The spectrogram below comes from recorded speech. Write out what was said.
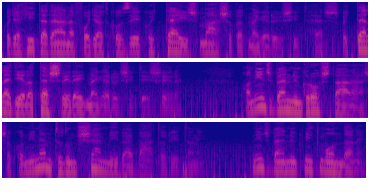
hogy a hited el ne fogyatkozzék, hogy te is másokat megerősíthess. Hogy te legyél a testvéreid megerősítésére. Ha nincs bennünk rostálás, akkor mi nem tudunk semmivel bátorítani. Nincs bennünk mit mondani.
